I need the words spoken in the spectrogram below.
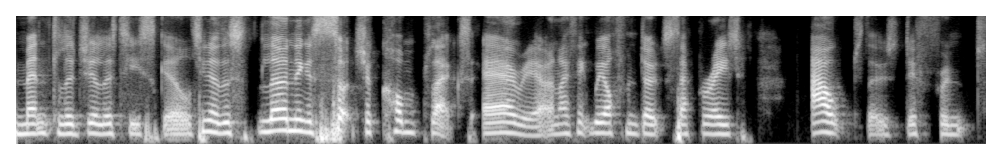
mental agility skills. You know, this learning is such a complex area. And I think we often don't separate out those different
